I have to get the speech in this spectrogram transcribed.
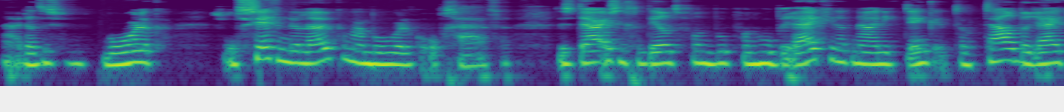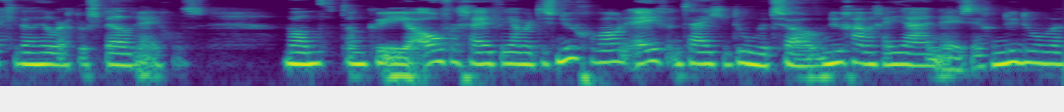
Nou, dat is een behoorlijk, ontzettende leuke, maar een behoorlijke opgave. Dus daar is een gedeelte van het boek van hoe bereik je dat nou? En ik denk, in totaal bereik je wel heel erg door spelregels. Want dan kun je je overgeven, ja, maar het is nu gewoon even een tijdje doen we het zo. Nu gaan we geen ja en nee zeggen. Nu doen we,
